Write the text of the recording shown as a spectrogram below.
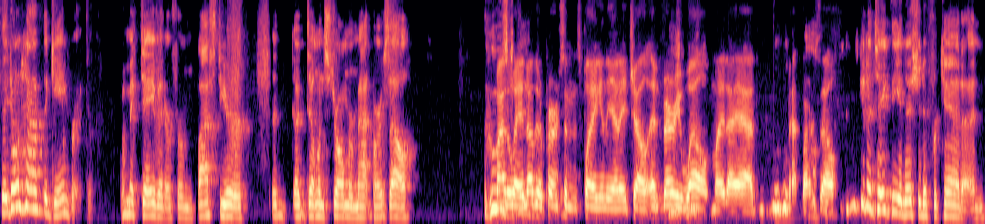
they don't have the game breaker. McDavid or from last year, a, a Dylan Strome or Matt Barzal. Who's By the way, gonna, another person that's playing in the NHL and very well, might I add, Matt Barzal. Who's going to take the initiative for Canada? And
